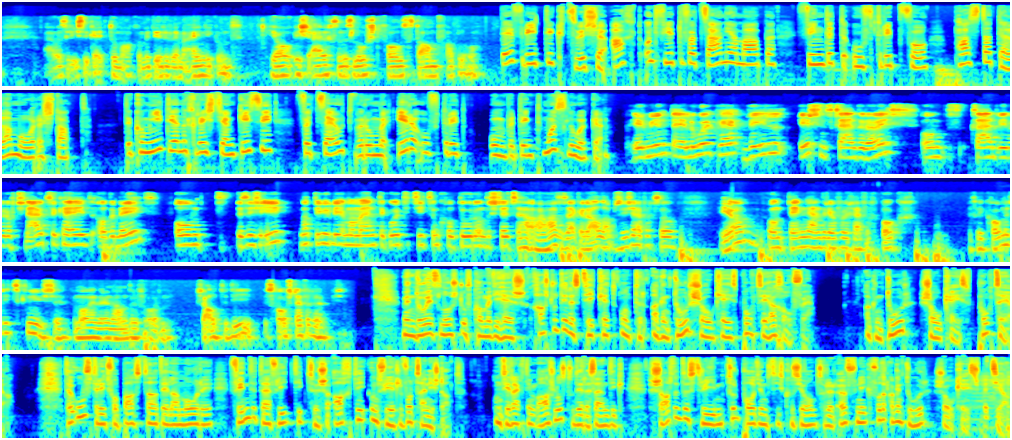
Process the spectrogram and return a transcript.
auch ein riesiges Ghetto machen mit ihrer Meinung und ja, ist eigentlich so ein lustvolles Dampfablo. Der Freitag zwischen 8 und 4 vor 10 Uhr am Abend findet der Auftritt von Pasta dell'Amore statt. Der Comedian Christian Gissi erzählt, warum man ihren Auftritt unbedingt muss schauen. Ihr müsst den schauen, weil erstens seht ihr uns und seht, wie wir auf die Schnauze gehen oder nicht. Und es ist eh natürlich im Moment eine gute Zeit zum Kultur unterstützen. Haha, das sagen alle, aber es ist einfach so. Ja, und dann haben wir ja vielleicht einfach Bock, bisschen Comedy zu geniessen, mal in einer anderen Form. Schaltet ein, es kostet einfach etwas. Wenn du jetzt Lust auf Comedy hast, kannst du dir ein Ticket unter agenturshowcase.ch kaufen. agenturshowcase.ch Der Auftritt von Pasta dell'Amore findet am Freitag zwischen 8 und Viertel vor 10 statt. Und direkt im Anschluss zu dieser Sendung startet der Stream zur Podiumsdiskussion zur Eröffnung von der Agentur Showcase Spezial.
